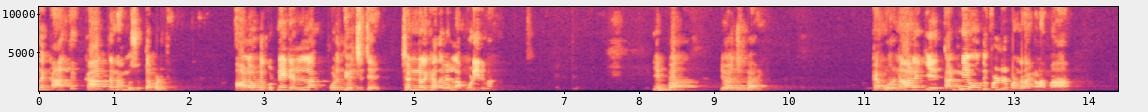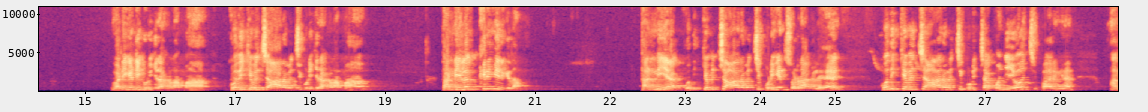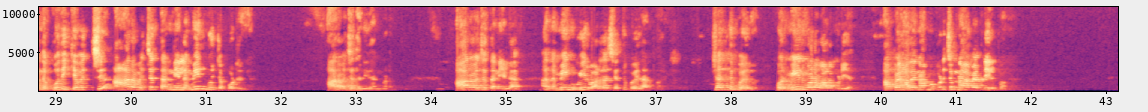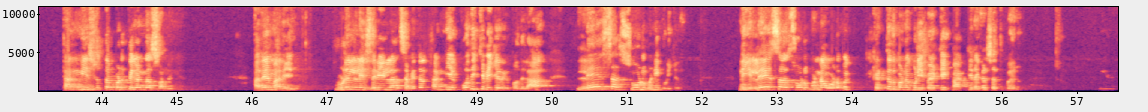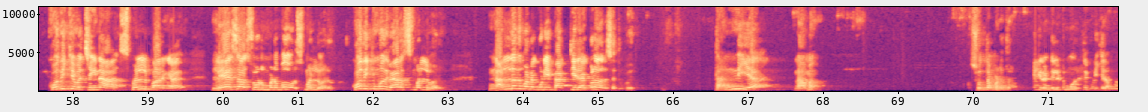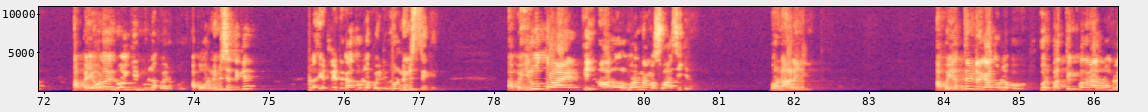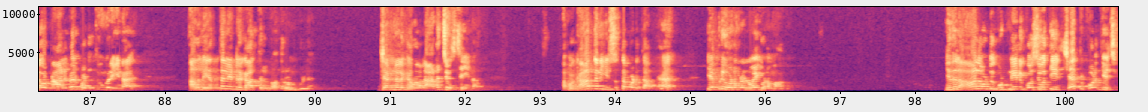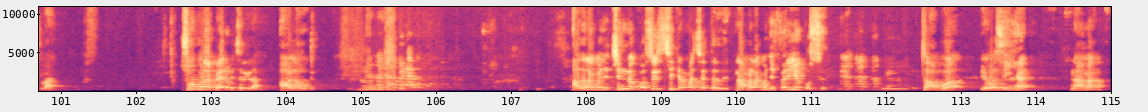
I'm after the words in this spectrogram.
அந்த காத்து காத்தை நம்ம சுத்தப்படுத்தும் ஆல் அவுட் குட் நைட் எல்லாம் கொளுத்தி வச்சுட்டு ஜன்னல் கதவு எல்லாம் மூடிடுவாங்க. இப்ப யோசிச்சு பாருங்க. ஒரு நாளைக்கு தண்ணியை வந்து ஃபில்டர் பண்றாங்களாமா? வடிகட்டி குடிக்கிறாங்களாமா? கொதிக்க வச்சு ஆற வச்சு குடிக்கிறாங்களாமா? தண்ணியில கிருமி இருக்குதாம். தண்ணிய கொதிக்க வச்சு ஆற வச்சு குடிங்கன்னு சொல்றாங்களே கொதிக்க வச்சு ஆற வச்சு குடிச்சா கொஞ்சம் யோசிச்சு பாருங்க. அந்த கொதிக்க வச்சு ஆற வச்ச தண்ணியில மீன் குஞ்சம் போட்டுருங்க. ஆற வச்ச தண்ணி தான் மேடம். ஆற வச்ச தண்ணியில அந்த மீன் உயிர் வாழுதா செத்து போயிருதான்னு பாருங்க. செத்து போயிடும். ஒரு மீன் கூட வாழ முடியாது. அப்ப அதை நாம குடிச்சோம் நாம எப்படி இருப்போங்க தண்ணி சுத்தப்படுத்துங்கன்னு தான் சொன்னேங்க. அதே மாதிரி உடல்நிலை சரியில்லாத சமயத்தில் தண்ணியை கொதிக்க வைக்கிறதுக்கு பதிலாக லேசா சூடு பண்ணி குடிக்கலாம். நீங்க லேசா சூடு பண்ணா உடம்பு கெட்டது பண்ணக்கூடிய பேட்டி பாக்டீரியாக்கள் செத்து போயிடும். கொதிக்க வச்சீங்கன்னா ஸ்மெல் பாருங்க. லேசா சூடு பண்ணும்போது ஒரு ஸ்மெல் வரும். கொதிக்கும் போது வேற ஸ்மெல் வரும். நல்லது பண்ணக்கூடிய பாக்டீரியா கூட அதுல செத்து போயிடும். தண்ணிய நாம சுத்தப்படுத்துறோம். ரெண்டு லிட்டர் மூணு லிட்டர் குடிக்கிறோமா அப்ப எவ்வளவு நோய் கிருமி உள்ள போயிடும் போது? அப்போ ஒரு நிமிஷத்துக்கு எட்டு லிட்டர் காத்து உள்ள போயிட்டு ஒரு நிமிஷத்துக்கு. அப்ப இருபத்தோராயிரத்தி அறுநூறு முறை நம்ம சுவாசிக்கிறோம். ஒரு நாளைக்கு. எத்தனை லிட்டர் காத்து உள்ள போகும்? ஒரு பத்துக்கு பதினாறு ரூம்ல ஒரு நாலு பேர் படுத்து தூங்குறீங்கன்னா அதுல எத்தனை லிட்டர் காத்து இருக்கும் அந்த ரூமுக்குள்ள ஜன்னல் கதவுல அடைச்சு வச்சிட்டீங்கன்னா. அப்ப காத்தை நீங்க சுத்தப்படுத்தாம எப்படி உடம்புல நோய் குணமாகும்? இதுல ஆள் அவுட் குட் நீட் கொசுவத்தையும் சேர்த்து கொளுத்தி வச்சுக்குவாங்க சூப்பரா பேர் வச்சிருக்கிறாங்க. ஆல் அவுட் அதெல்லாம் கொஞ்சம் சின்ன கொசு சீக்கிரமா செத்துருது. நாமெல்லாம் கொஞ்சம் பெரிய கொசு. அப்போ யோசிங்க. நாம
